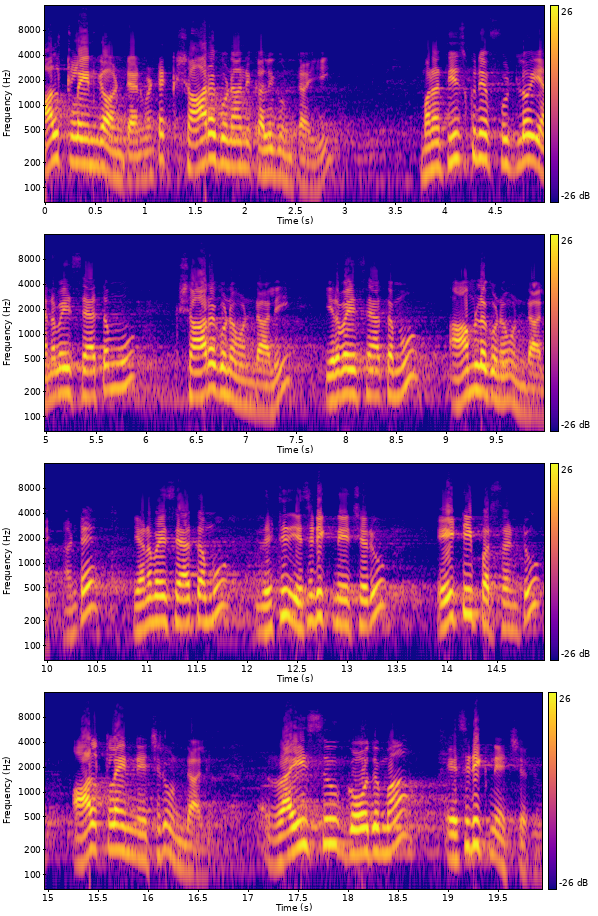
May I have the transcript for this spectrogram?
ఆల్కలైన్గా ఉంటాయి అనమాట క్షార గుణాన్ని కలిగి ఉంటాయి. మనం తీసుకునే ఫుడ్లో ఎనభై శాతము క్షార గుణం ఉండాలి ఇరవై శాతము ఆమ్ల గుణం ఉండాలి. అంటే ఎనభై శాతము acidic nature eighty percent alkaline nature ఉండాలి. రైసు గోధుమ acidic nature.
